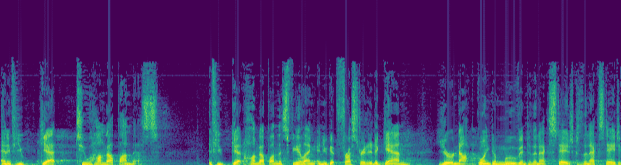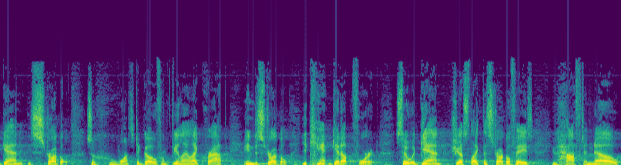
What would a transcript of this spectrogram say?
And if you get too hung up on this, if you get hung up on this feeling and you get frustrated again, you're not going to move into the next stage because the next stage, again, is struggle. So, who wants to go from feeling like crap into struggle? You can't get up for it. So, again, just like the struggle phase, you have to know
